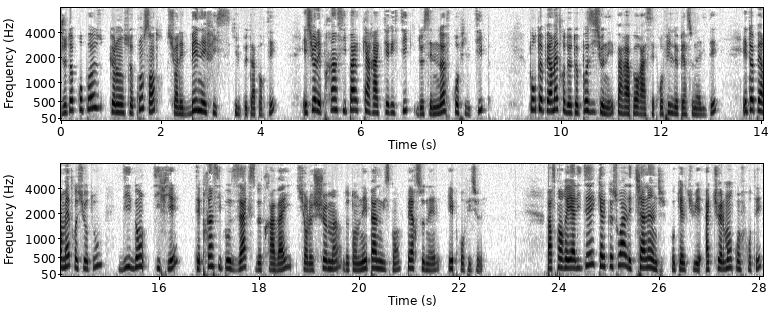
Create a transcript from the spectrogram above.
je te propose que l'on se concentre sur les bénéfices qu'il peut apporter et sur les principales caractéristiques de ces neuf profils types pour te permettre de te positionner par rapport à ces profils de personnalité et te permettre surtout d'identifier tes principaux axes de travail sur le chemin de ton épanouissement personnel et professionnel. Parce qu'en réalité, quels que soient les challenges auxquels tu es actuellement confronté,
